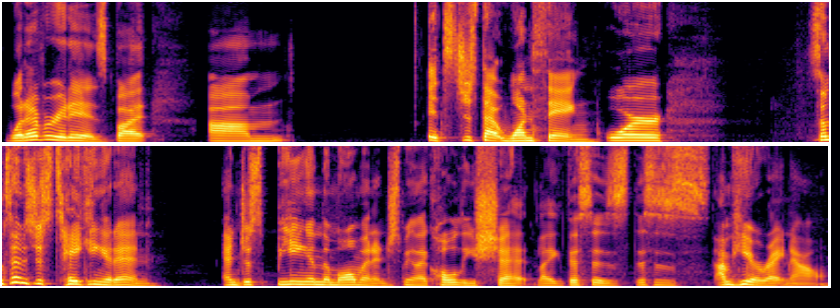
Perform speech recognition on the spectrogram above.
Whatever it is but um it's just that one thing. Or sometimes just taking it in and just being in the moment and just being like holy shit like this is this is i'm here right now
